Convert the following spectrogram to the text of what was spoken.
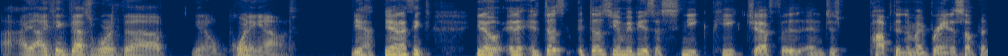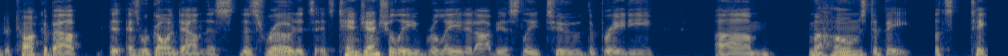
I, I think that's worth uh, you know pointing out. Yeah, yeah, and I think you know, and it, it does it does you know maybe as a sneak peek, Jeff, uh, and just popped into my brain as something to talk about as we're going down this this road. It's it's tangentially related, obviously, to the Brady um, Mahomes debate. Let's take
